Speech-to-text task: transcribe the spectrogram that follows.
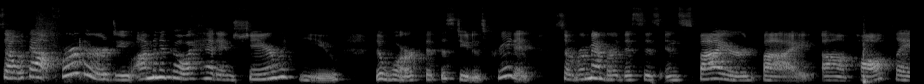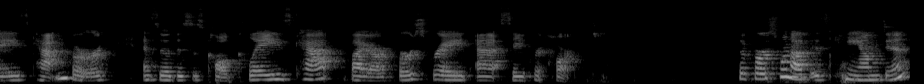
So without further ado, I'm going to go ahead and share with you the work that the students created. So remember, this is inspired by uh, Paul Klee's Cat and Bird, and so this is called Klee's Cat by our first grade at Sacred Heart. The first one up is Camden.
